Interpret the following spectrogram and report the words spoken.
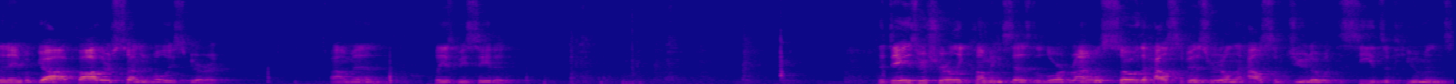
the name of God, Father, Son, and Holy Spirit. Amen. Please be seated. The days are surely coming, says the Lord, when I will sow the house of Israel and the house of Judah with the seeds of humans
